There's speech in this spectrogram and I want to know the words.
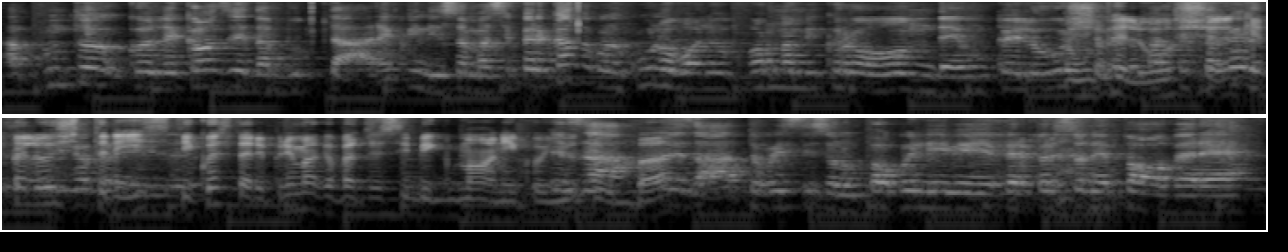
appunto con le cose da buttare. Quindi, insomma, se per caso qualcuno vuole un forno a microonde, un peluche, Un peluche, che peluche tristi. Questo eri prima che facessi big money con Esatto, YouTube esatto, questi sono un po' quelli per persone povere.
